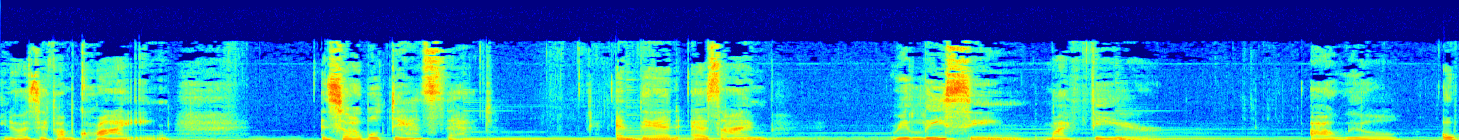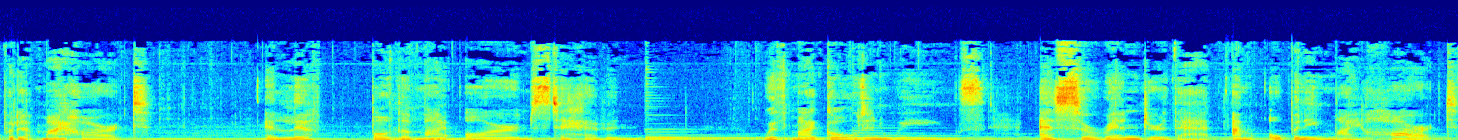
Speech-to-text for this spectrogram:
you know, as if I'm crying. And so I will dance that. And then as I'm releasing my fear, I will open up my heart and lift both of my arms to heaven with my golden wings and surrender that. I'm opening my heart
